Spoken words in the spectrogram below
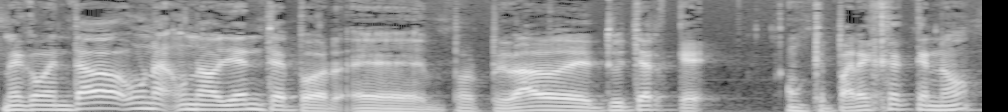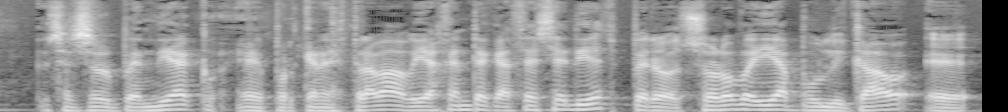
me comentaba una, una oyente por eh, por privado de Twitter que aunque parezca que no se sorprendía eh, porque en Strava había gente que hace series pero solo veía publicado eh,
